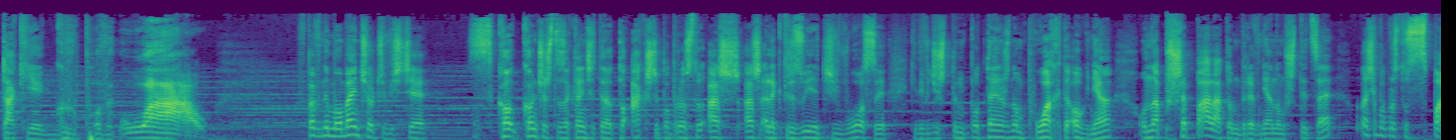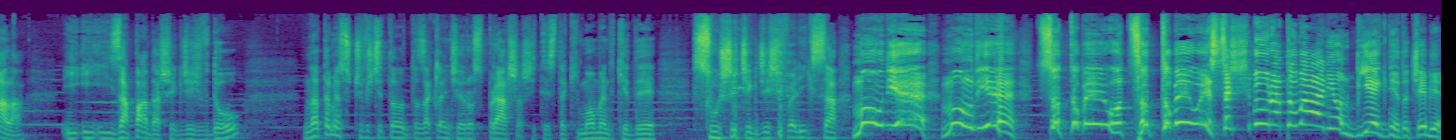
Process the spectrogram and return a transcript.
takie grupowe wow. W pewnym momencie oczywiście sko- kończysz to zaklęcie, to, to akrzy po prostu aż, aż elektryzuje ci włosy, kiedy widzisz tę potężną płachtę ognia, ona przepala tą drewnianą sztycę, ona się po prostu spala i, i, i zapada się gdzieś w dół. Natomiast oczywiście to, to zaklęcie rozpraszasz i to jest taki moment, kiedy słyszycie gdzieś Feliksa Mundie! Mundie! Co to było? Co to było? Jesteśmy uratowani! On biegnie do ciebie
